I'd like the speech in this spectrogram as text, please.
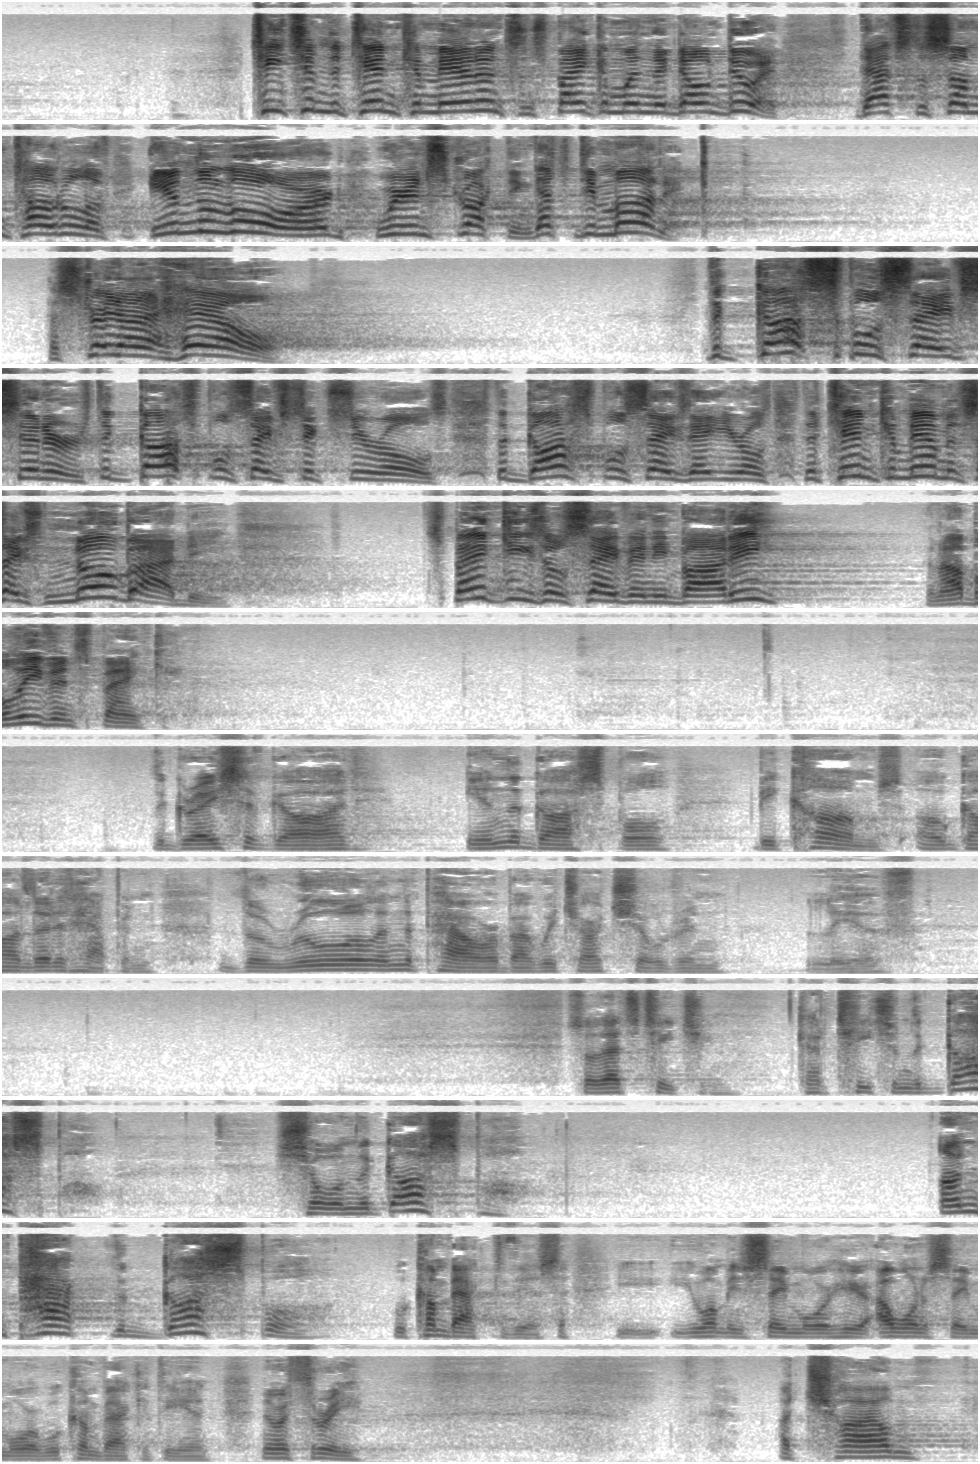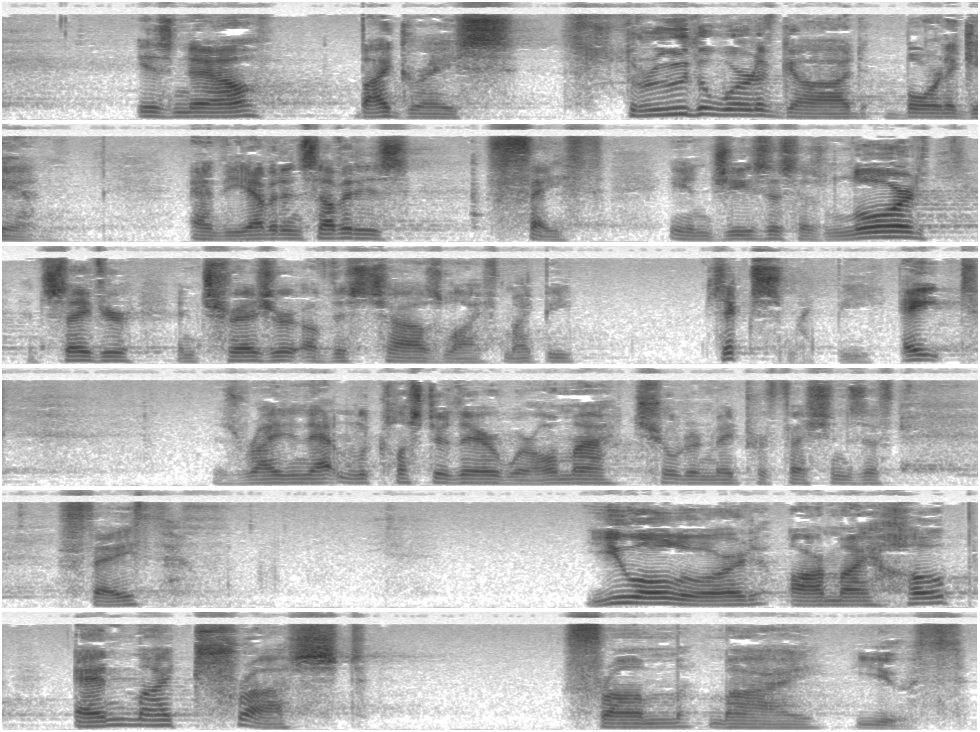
Teach them the Ten Commandments and spank them when they don't do it. That's the sum total of in the Lord we're instructing. That's demonic. That's straight out of hell. The gospel saves sinners. The gospel saves six year olds. The gospel saves eight year olds. The Ten Commandments saves nobody. Spankings don't save anybody. And I believe in spanking. The grace of God in the gospel becomes, oh God, let it happen, the rule and the power by which our children live. So that's teaching. Got to teach them the gospel, show them the gospel, unpack the gospel. We'll come back to this. You, you, want me to say more here? I want to say more. We'll come back at the end. Number three a child is now, by grace, through the Word of God, born again. And the evidence of it is faith in Jesus as Lord and Savior and treasure of this child's life. Might be six, might be eight. It was right in that little cluster there where all my children made professions of faith. You, O Lord, are my hope and my trust from my youth.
